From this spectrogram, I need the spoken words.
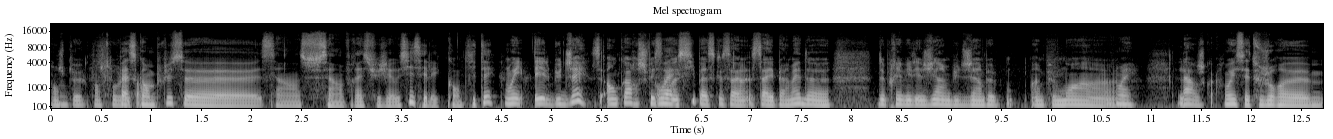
quand je peux, quand je trouve Parce qu'en plus, euh, c'est un, un vrai sujet aussi, c'est les quantités. Oui, et le budget. Encore, je fais ça Ouais. aussi parce que ça, ça permet de, de privilégier un budget un peu, un peu moins euh, Ouais. large, quoi. Oui, c'est toujours euh,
